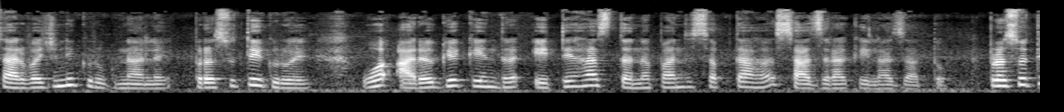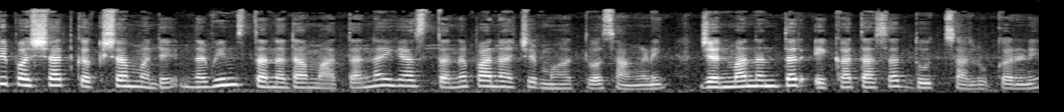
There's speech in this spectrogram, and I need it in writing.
सार्वजनिक रुग्णालय प्रसूतीगृहे व आरोग्य केंद्र येथे हा स्तनपान सप्ताह साजरा केला जातो. प्रसूती पश्चात कक्षामध्ये नवीन स्तनदा मातांना या स्तनपानाचे महत्त्व सांगणे जन्मानंतर एका तासात दूध चालू करणे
